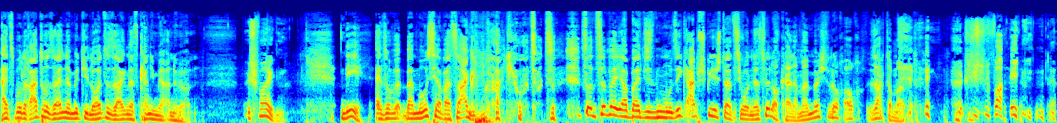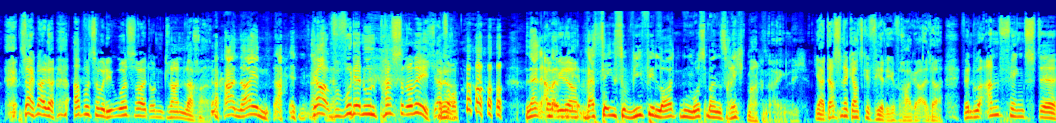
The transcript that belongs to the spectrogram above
als Moderator sein, damit die Leute sagen, das kann ich mir anhören. Schweigen. Nee, also man muss ja was sagen im Radio. Sonst, sonst sind wir ja bei diesen Musikabspielstationen. Das will doch keiner. Man möchte doch auch, sag doch mal bitte. Schweigen. Nein, Alter, ab und zu über die Uhrzeit und einen kleinen Lacher. Ah, nein, nein. Ja, wo der nun passt oder nicht. Einfach. Nein, Mal aber wieder. was denkst du, wie vielen Leuten muss man es recht machen eigentlich? Ja, das ist eine ganz gefährliche Frage, Alter. Wenn du anfängst, äh,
